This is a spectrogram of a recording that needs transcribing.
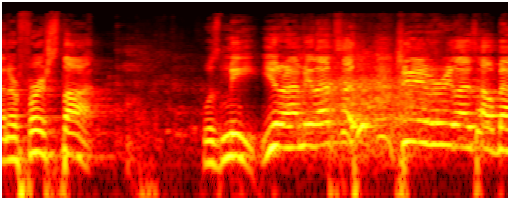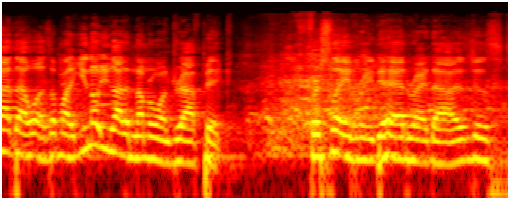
and her first thought was me. You know what I mean? That's it. She didn't even realize how bad that was. I'm like, you know you got a number one draft pick for slavery in your head right now. It's just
